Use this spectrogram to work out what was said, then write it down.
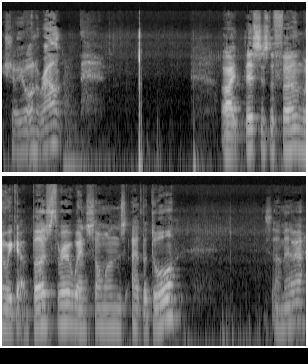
show you on around. All right, this is the phone when we get a buzz through when someone's at the door. It's a mirror.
